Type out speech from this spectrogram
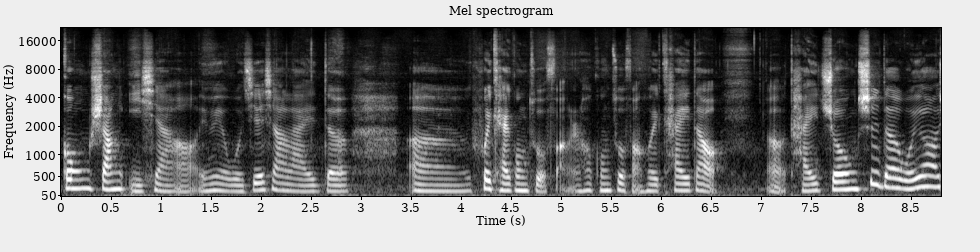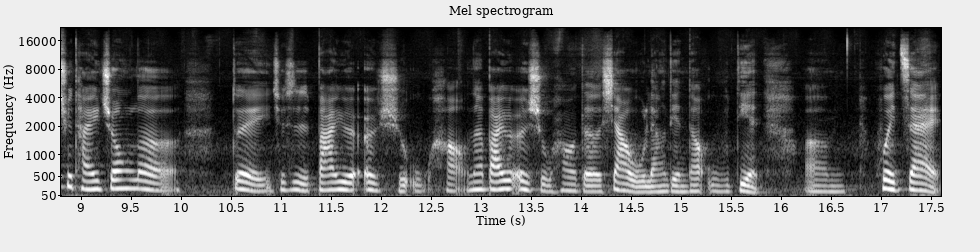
工商一下啊，因为我接下来的呃会开工作坊，然后工作坊会开到呃台中。是的，我又要去台中了。对，就是八月二十五号。那八月二十五号的下午两点到五点，嗯，会在。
